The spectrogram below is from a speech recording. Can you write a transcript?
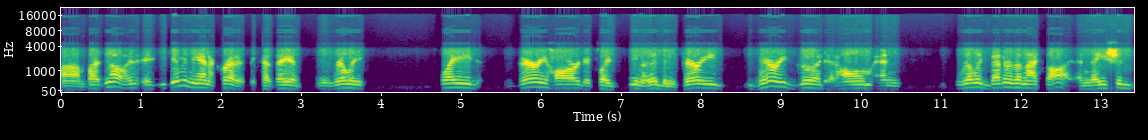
Um, but no, it, it, you give Indiana credit because they have really played very hard. They played, you know, they've been very, very good at home and really better than I thought. And they should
